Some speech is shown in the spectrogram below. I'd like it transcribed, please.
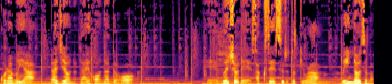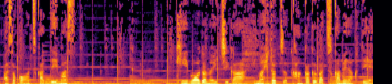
コラムやラジオの台本などを、えー、文章で作成するときは Windows のパソコンを使っています。キーボードの位置が今一つ感覚がつかめなくて、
